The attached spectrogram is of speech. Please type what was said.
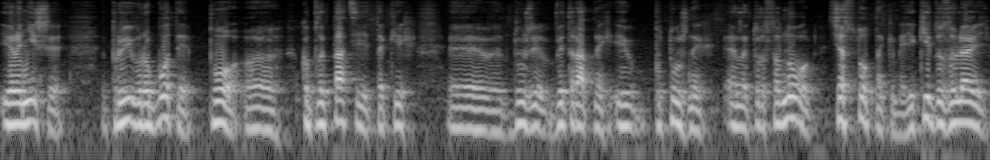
і раніше провів роботи по е, комплектації таких е, дуже витратних і потужних електроустановок частотниками, які дозволяють е,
